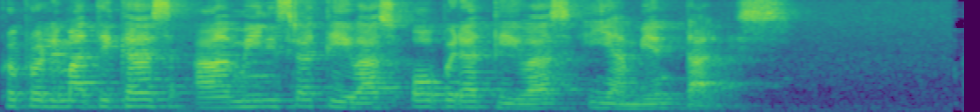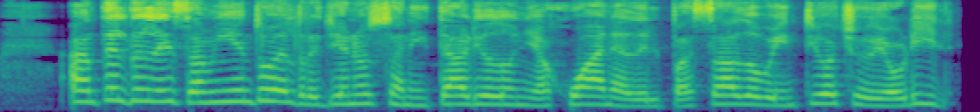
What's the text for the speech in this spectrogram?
por problemáticas administrativas, operativas y ambientales. Ante el deslizamiento del relleno sanitario Doña Juana del pasado 28 de abril,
